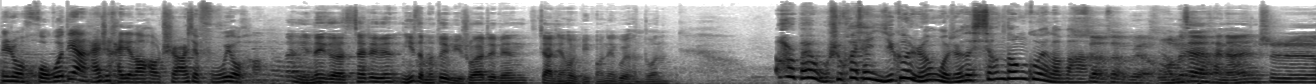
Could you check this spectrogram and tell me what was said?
那种火锅店，还是海底捞好吃，而且服务又好。那你那个在这边，你怎么对比出来这边价钱会比国内贵很多呢？二百五十块钱一个人，我觉得相当贵了吧？算算贵了。我们在海南吃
